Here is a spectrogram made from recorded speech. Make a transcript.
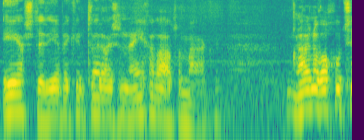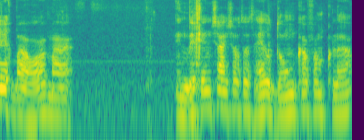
eerste, die heb ik in 2009 laten maken. Is nog wel goed zichtbaar hoor, maar in het begin zijn ze altijd heel donker van kleur.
